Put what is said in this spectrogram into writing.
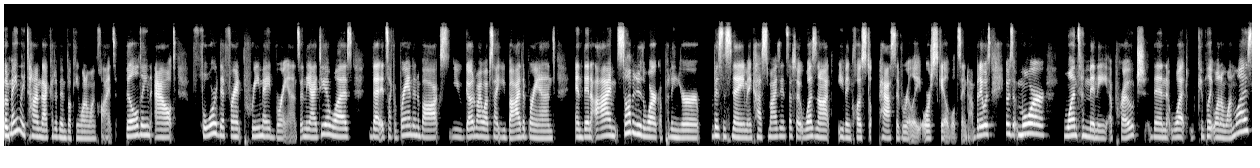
but mainly time that I could have been booking one on one clients, building out four different pre made brands. And the idea was that it's like a brand in a box. You go to my website, you buy the brand, and then I'm still having to do the work of putting your business name and customizing and stuff. So it was not even close to passive really or scalable at the same time. But it was it was more one to many approach than what complete one on one was.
